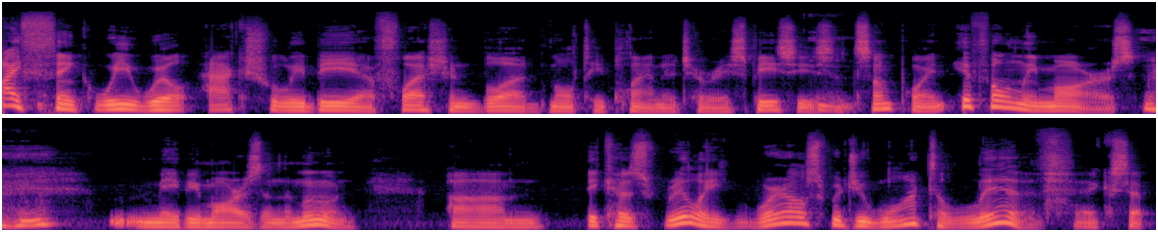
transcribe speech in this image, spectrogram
I think we will actually be a flesh and blood multiplanetary species mm-hmm. at some point, if only Mars, mm-hmm. maybe Mars and the Moon. Um, because really, where else would you want to live except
